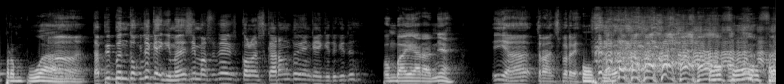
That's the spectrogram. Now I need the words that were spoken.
perempuan. Ah, tapi bentuknya kayak gimana sih maksudnya kalau sekarang tuh yang kayak gitu-gitu? Pembayarannya? Iya, transfer ya. OVO, OVO, OVO.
